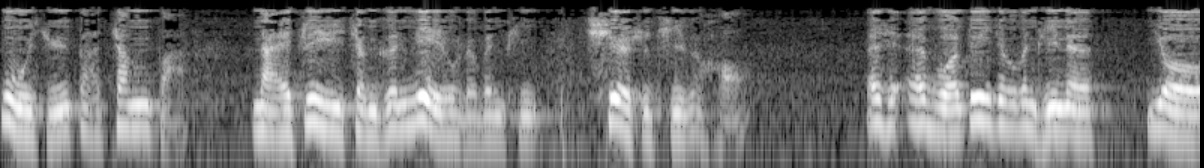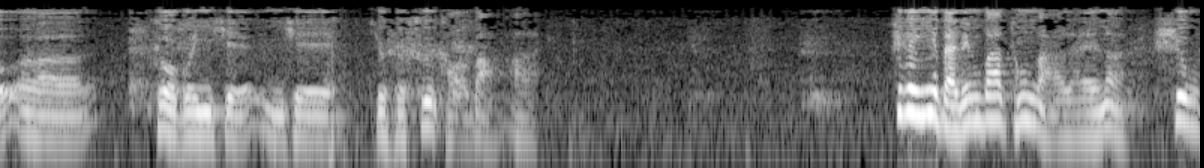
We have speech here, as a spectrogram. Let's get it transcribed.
布局、大章法，乃至于整个内容的问题，确实提得好。而且，呃，我对这个问题呢，有呃做过一些一些就是思考吧啊。这个一百零八从哪来呢？是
